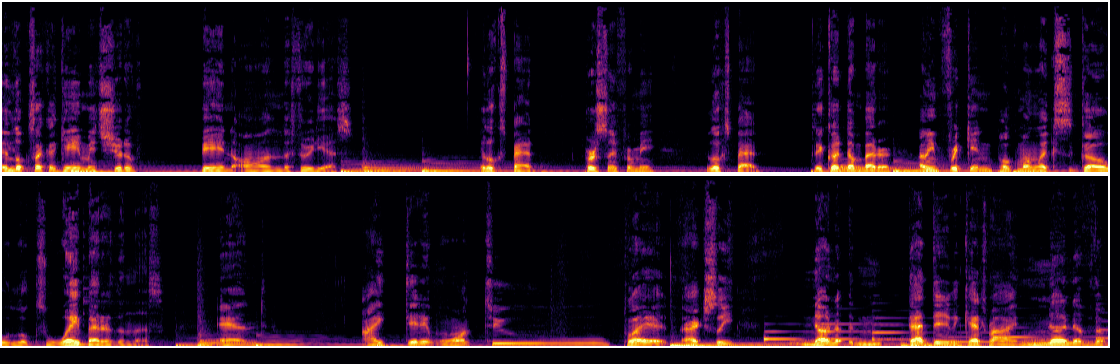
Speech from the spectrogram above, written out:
it looks like a game it should have been on the 3DS. It looks bad. Personally, for me, it looks bad. They could have done better. I mean, freaking Pokemon Let's Go looks way better than this. And I didn't want to play it. Actually, none n- that didn't even catch my eye. None of them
